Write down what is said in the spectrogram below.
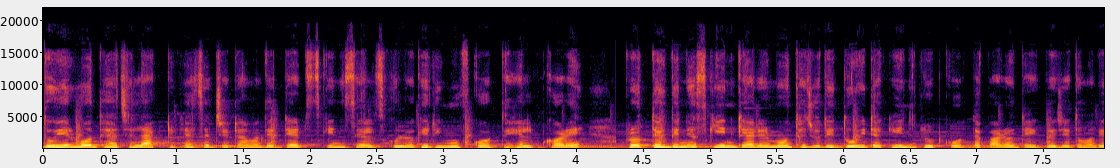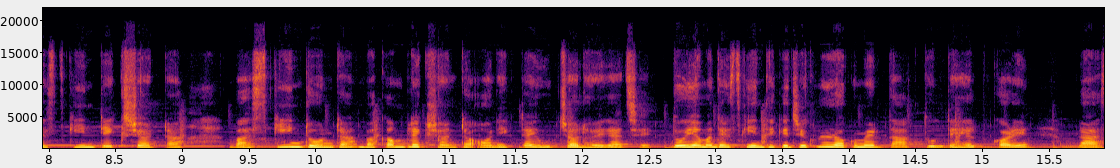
দইয়ের মধ্যে আছে ল্যাকটিক অ্যাসিড যেটা আমাদের ডেড স্কিন সেলসগুলোকে রিমুভ করতে হেল্প করে। প্রত্যেক দিনের স্কিন কেয়ারের মধ্যে যদি দইটাকে ইনক্লুড করতে পারো, দেখবে যে তোমাদের স্কিন টেক্সচারটা বা স্কিন টোনটা বা কমপ্লেকশনটা অনেকটাই উজ্জ্বল হয়ে গেছে। দই আমাদের স্কিন থেকে যে কোনো রকমের দাগ তুলতে হেল্প করে। প্লাস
